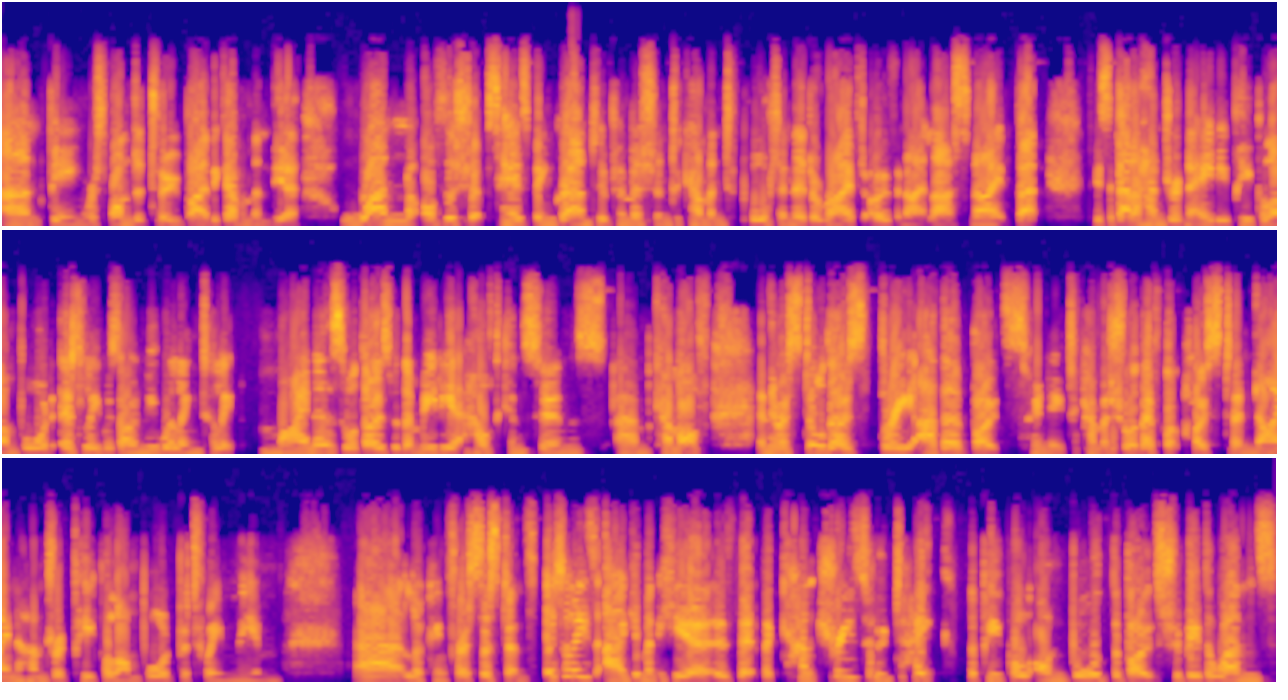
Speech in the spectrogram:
aren't being responded to by the government there. One of the ships has been granted permission to come into port and it arrived overnight last night, but there's about 180 people on board. Italy was only willing to let minors or those with immediate health concerns um, come off. And there are still those three other boats who need to come ashore. They've got close to 900 people on board between them uh, looking for assistance. Italy's argument here is that the countries who take the people on board the boats should be the ones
